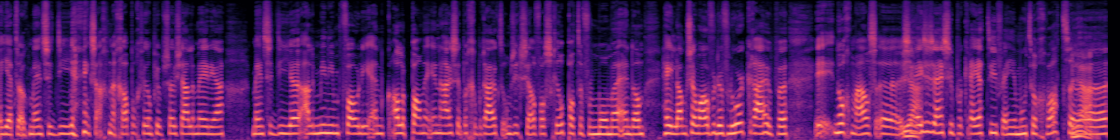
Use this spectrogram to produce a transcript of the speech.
je hebt ook mensen die, ik zag een grappig filmpje op sociale media, mensen die eh, aluminiumfolie en alle pannen in huis hebben gebruikt om zichzelf als schildpad te vermommen en dan heel langzaam over de vloer kruipen. Nogmaals, Chinezen zijn super creatief en je moet toch wat. Ja.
